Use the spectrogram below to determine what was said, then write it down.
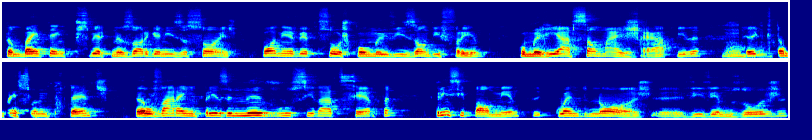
também têm que perceber que nas organizações podem haver pessoas com uma visão diferente, com uma reação mais rápida, uhum. Eh, que também são importantes a levar a empresa na velocidade certa, principalmente quando nós uh, vivemos hoje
